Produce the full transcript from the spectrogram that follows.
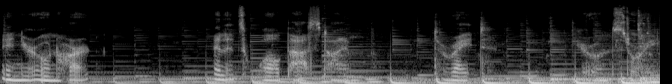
in your own heart. And it's well past time to write your own story.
